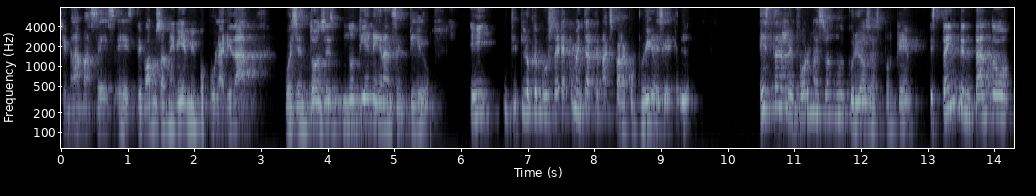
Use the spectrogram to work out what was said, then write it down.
que nada más es, este, vamos a medir mi popularidad, pues entonces no tiene gran sentido. Y lo que me gustaría comentarte, Max, para concluir, es que estas reformas son muy curiosas porque está intentando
